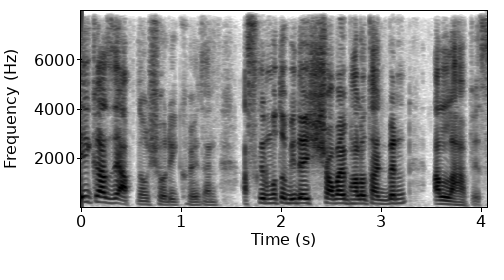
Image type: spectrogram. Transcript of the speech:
এই কাজে আপনিও শরিক হয়ে যান। আজকের মতো বিদায়, সবাই ভালো থাকবেন, আল্লাহ হাফেজ।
